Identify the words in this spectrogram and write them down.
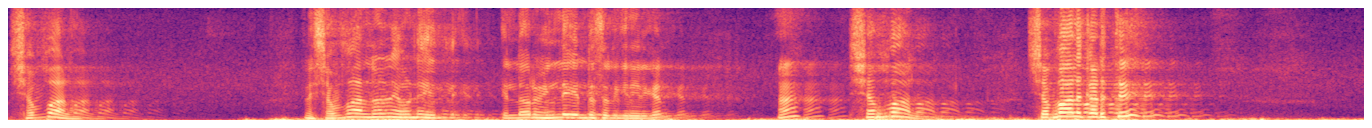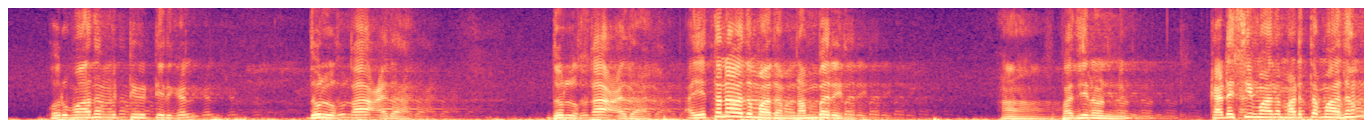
ஆ? ஷவ்வாலா என்ன இல்லை- எல்லோரும் இல்லை என்று சொல்கிறீர்கள். செவ்வால் செவ்வாலுக்கு அடுத்து ஒரு மாதம் விட்டு விட்டீர்கள். துல் காதா துல் காதா அது எத்தனாவது மாதம்? நம்பரில். ஆ பதினொன்று கடைசி மாதம் அடுத்த மாதம்?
